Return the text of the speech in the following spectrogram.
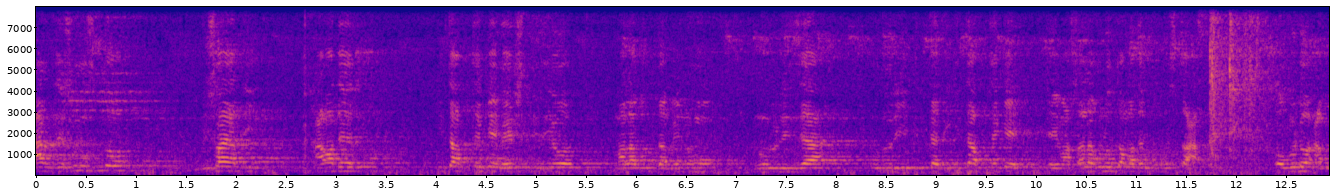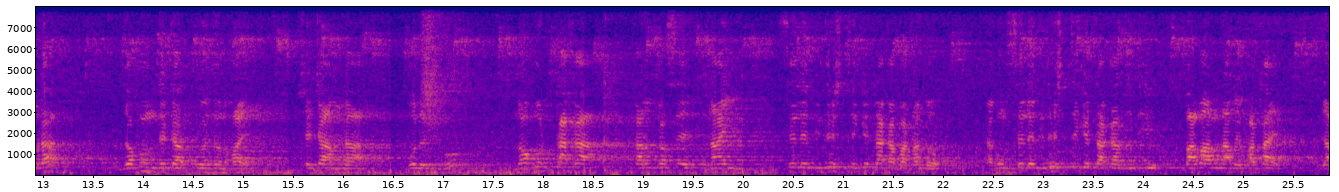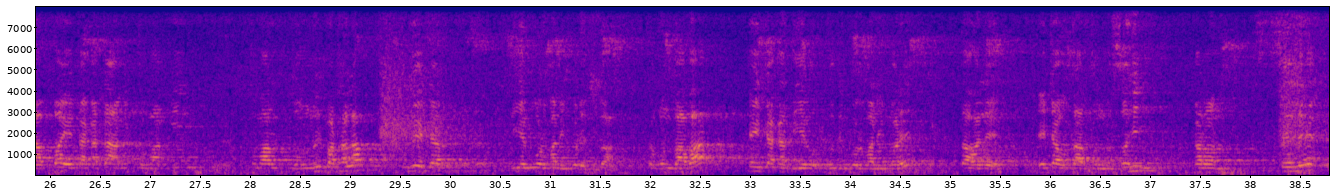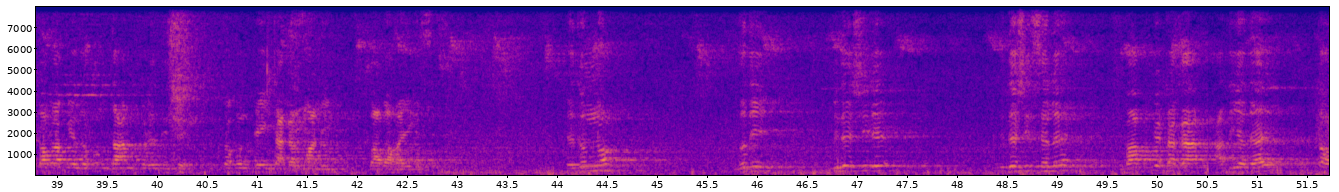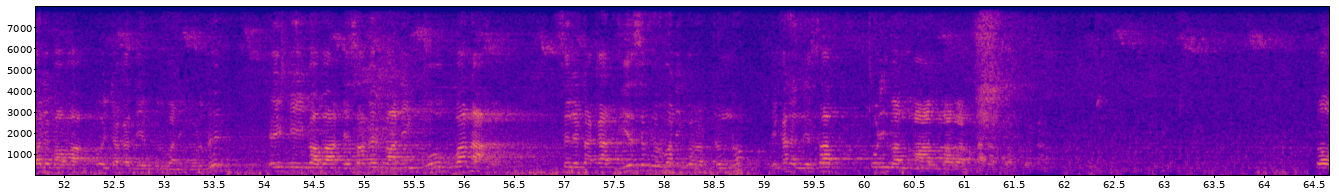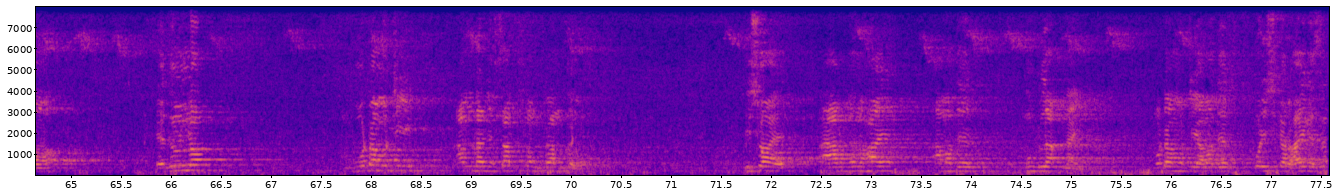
আর যে সমস্ত বিষয়াদি আমাদের কিতাব থেকে তৃতীয় মালাবুদ্দা মেনহু নুরুলিজা উদুরি ইত্যাদি কিতাব থেকে এই মশালাগুলো তো আমাদের মুখস্থ আছে। ওগুলো আমরা যখন যেটা প্রয়োজন হয় সেটা আমরা বলে দেব। নগদ টাকা কারোর কাছে নাই, ছেলে বিদেশ থেকে টাকা পাঠালো। এখন ছেলে বিদেশ থেকে টাকা যদি বাবার নামে পাঠায় যে আব্বা এই টাকাটা আমি তোমাকে, তোমার জন্যই পাঠালাম, তুমি এটা দিয়ে কোরবানি করে দিবা। তখন বাবা এই টাকা দিয়ে যদি কোরবানি করে, তাহলে এটাও তার জন্য সহি। কারণ ছেলে বাবাকে যখন দান করে দিছে, তখন এই টাকার মালিক বাবা হয়ে গেছে। এজন্য যদি বিদেশিরে বিদেশি ছেলে বাপকে টাকা আদিয়ে দেয়, তাহলে বাবা ওই টাকা দিয়ে কোরবানি করবে। এই এই বাবা নেশাবের মালিক হোক বা না হোক, ছেলে টাকা দিয়েছে কোরবানি করার জন্য, এখানে নেশাব পরিমাণ মাল বাবার টাকা প্রাপ্ত না। তো এজন্য মোটামুটি আমরা নেশাব সংক্রান্ত বিষয় আর মনে হয় আমাদের মুগলাপ নাই। মোটামুটি আমাদের পরিষ্কার হয়ে গেছে।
